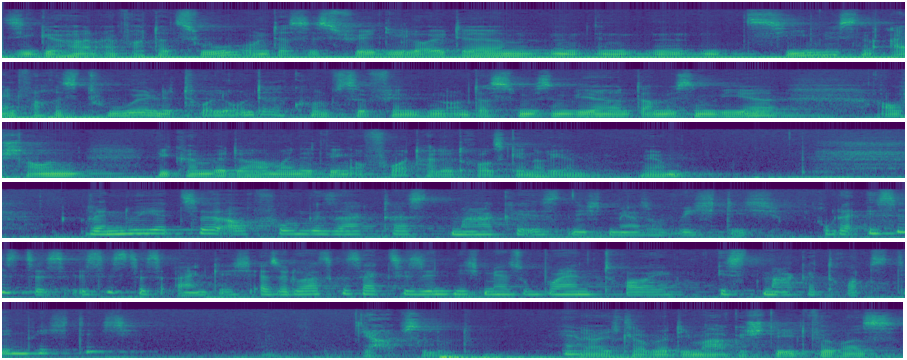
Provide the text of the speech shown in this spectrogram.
sie gehören einfach dazu und das ist für die Leute ein, ein, ein ziemlich, ein einfaches Tool, eine tolle Unterkunft zu finden. Und das müssen wir, da müssen wir auch schauen, wie können wir da meinetwegen auch Vorteile draus generieren. Ja. Wenn du jetzt äh, auch vorhin gesagt hast, Marke ist nicht mehr so wichtig. Oder ist es das? Ist es das eigentlich? Also du hast gesagt, sie sind nicht mehr so brandtreu. Ist Marke trotzdem wichtig? Ja, absolut. Ja, ja ich glaube, die Marke steht für was.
